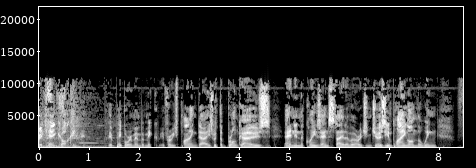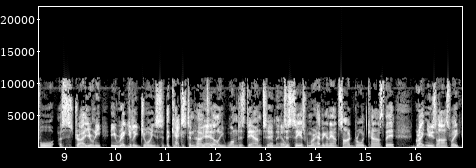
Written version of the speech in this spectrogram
Mick Hancock. People remember Mick for his playing days with the Broncos and in the Queensland State of Origin jersey and playing on the wing for Australia. And he, he regularly joins us at the Caxton Hotel. Yeah. He wanders down to, down to see us when we're having an outside broadcast there. Great news last week.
